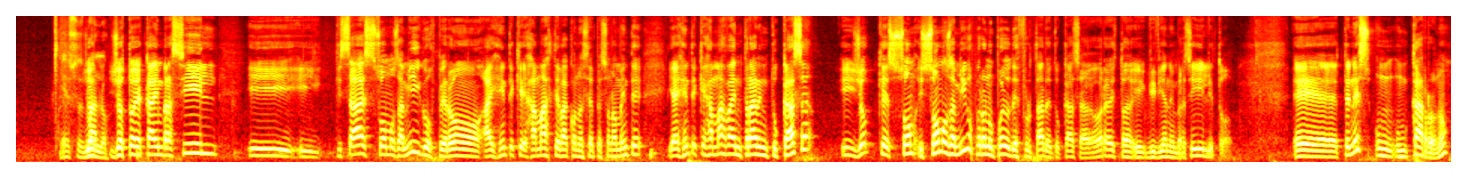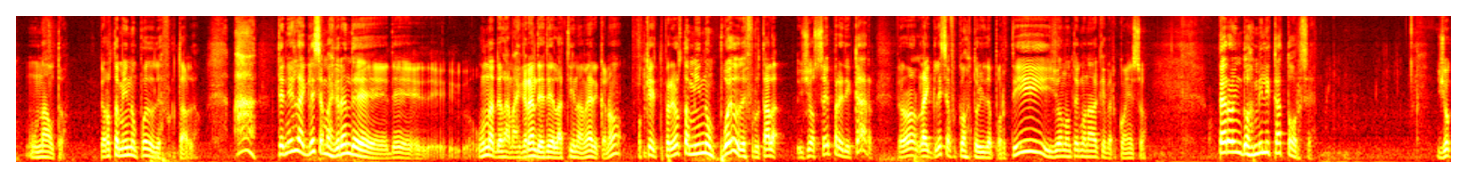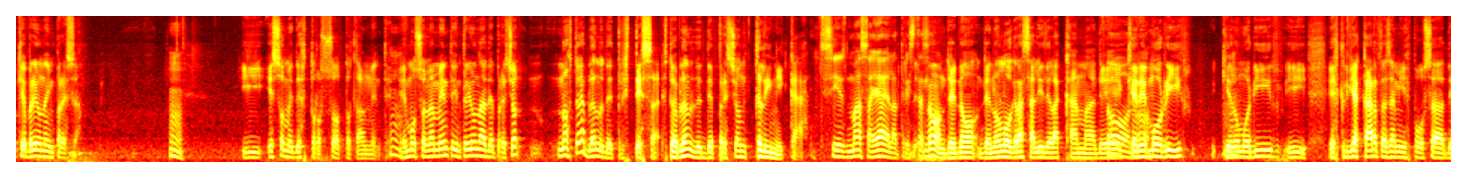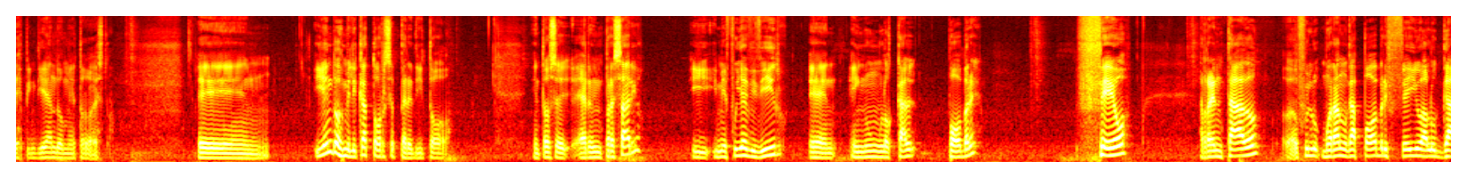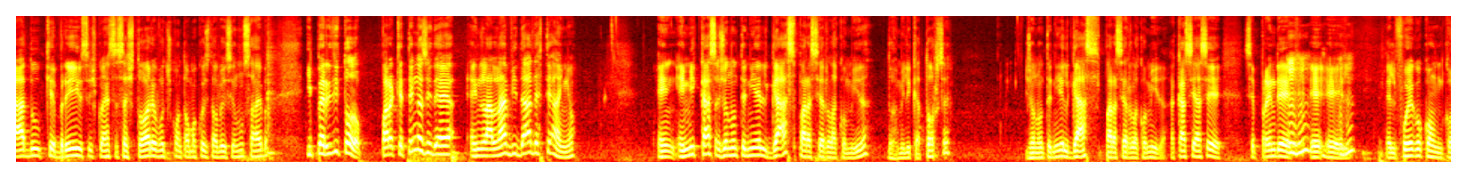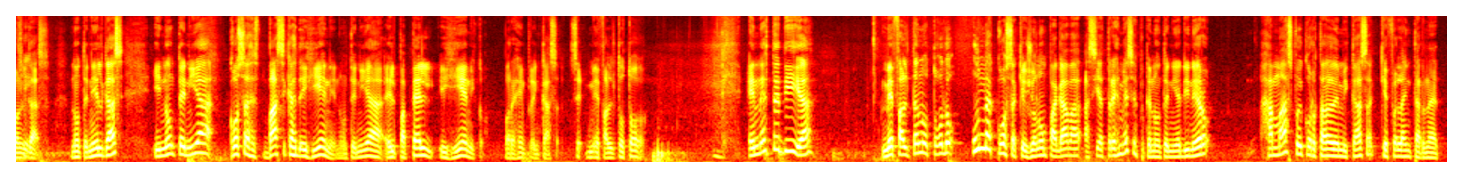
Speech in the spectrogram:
Eso es yo, malo. yo estoy acá en Brasil y, y quizás somos amigos, pero hay gente que jamás te va a conocer personalmente y hay gente que jamás va a entrar en tu casa. Y yo que som- y somos amigos, pero no puedo disfrutar de tu casa. Ahora estoy viviendo en Brasil y todo. Eh, tenés un, un carro, ¿no? Un auto, pero también no puedo disfrutarlo. Ah, tenés la iglesia más grande, de, de- una de las más grandes de Latinoamérica, ¿no? Ok, pero yo también no puedo disfrutarla. Yo sé predicar, pero la iglesia fue construida por ti y yo no tengo nada que ver con eso. Pero en 2014, yo quebré una empresa. Y eso me destrozó totalmente. Emocionalmente entré en una depresión. No estoy hablando de tristeza, estoy hablando de depresión clínica. Sí, es más allá de la tristeza. No, de no, de no lograr salir de la cama, de Oh, querer no. morir. Quiero morir. Y escribía cartas a mi esposa despidiéndome, todo esto. Eh, y en 2014 perdí todo. Entonces era un empresario y, y me fui a vivir en, en un local pobre, feo, rentado. Eu fui lu- morar num lugar pobre, feio, alugado, quebrei. Vocês conhecem essa história. Eu vou te contar uma coisa que talvez você não saiba. E perdi todo. Para que tenhas ideia, em la Navidad deste ano, em, em minha casa eu não tinha o gás para fazer a comida, 2014. Eu não tinha o gás para fazer a comida. Acá se hace, se prende eh, el, el fuego con, con Sí. el gas. No tenía el gas y no tenía cosas básicas de higiene. No tenía el papel higiénico, por ejemplo, en casa. Se- me faltó todo. En este día, me faltando todo, una cosa que yo no pagaba hacía tres meses porque no tenía dinero, jamás fue cortada de mi casa, que fue la internet.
